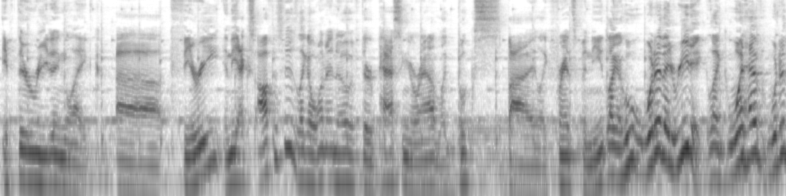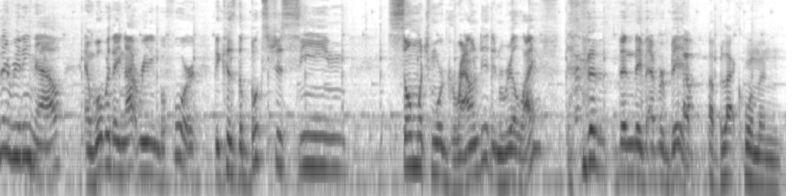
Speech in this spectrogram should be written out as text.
if they're reading like uh theory in the X offices. Like I want to know if they're passing around like books by like Frantz Fanon. Like who? What are they reading? Like what have what are they reading now? And what were they not reading before? Because the books just seem so much more grounded in real life than, than they've ever been. A black woman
